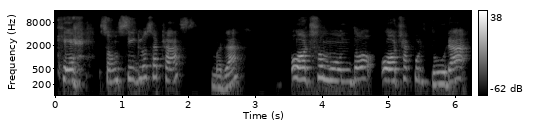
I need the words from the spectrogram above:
que son siglos atrás, ¿verdad? Otro mundo, otra cultura,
